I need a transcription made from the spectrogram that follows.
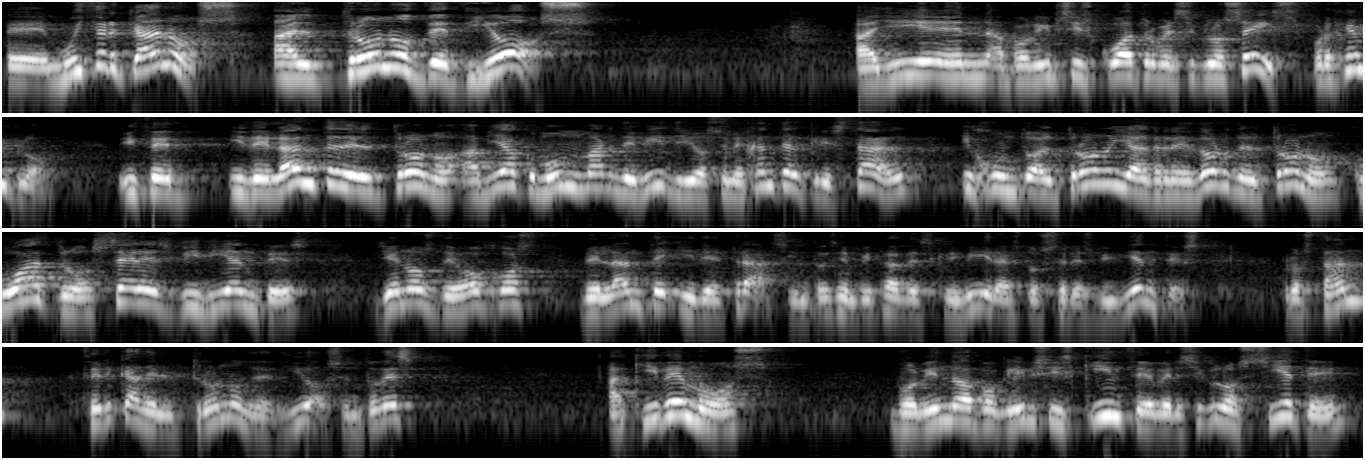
eh, muy cercanos al trono de Dios allí en Apocalipsis 4, versículo 6, por ejemplo. Dice, y delante del trono había como un mar de vidrio semejante al cristal, y junto al trono y alrededor del trono cuatro seres vivientes llenos de ojos delante y detrás. Y entonces empieza a describir a estos seres vivientes, pero están cerca del trono de Dios. Entonces, aquí vemos, volviendo a Apocalipsis 15, versículo 7,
